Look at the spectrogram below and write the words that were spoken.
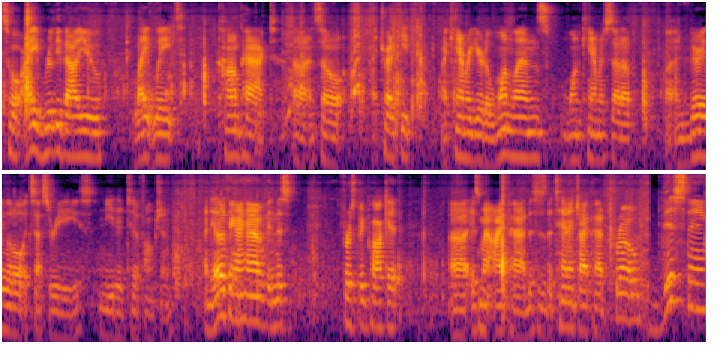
So I really value lightweight, compact, uh, and so I try to keep my camera gear to one lens, one camera setup, uh, and very little accessories needed to function. And the other thing I have in this first big pocket uh, is my iPad. This is the 10-inch iPad Pro. This thing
